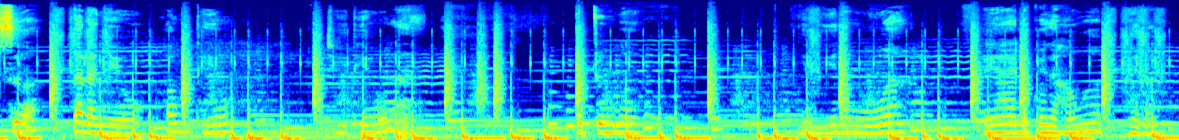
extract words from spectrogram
sữa. Rất là nhiều, không thiếu. Chỉ thiếu là tập trung thôi. Nhiều khi đang ngủ á. Thấy ai lại quay giờ hóng hết mệt lắm.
